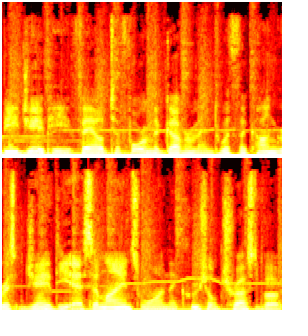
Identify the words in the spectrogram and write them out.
BJP failed to form the government with the Congress JDS alliance won a crucial trust vote.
